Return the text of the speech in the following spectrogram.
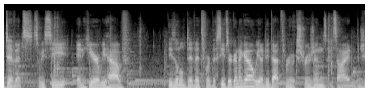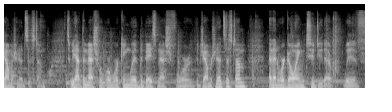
divots. So we see in here we have these little divots where the seeds are gonna go. We gotta do that through extrusions inside the geometry node system. So we have the mesh we're working with, the base mesh for the geometry node system, and then we're going to do that with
